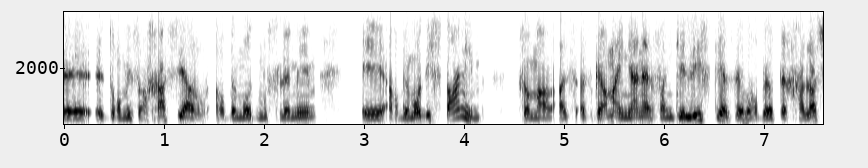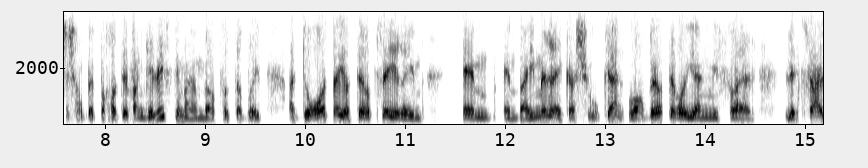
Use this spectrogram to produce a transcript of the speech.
אה, דרום-מזרח אסיה, הרבה מאוד מוסלמים, אה, הרבה מאוד היספנים. כלומר, אז, אז גם העניין האוונגליסטי הזה הוא הרבה יותר חלש, יש הרבה פחות אוונגליסטים היום בארצות הברית. הדורות היותר צעירים, הם, הם באים מרקע שהוא, כן, הוא הרבה יותר עוין מישראל. לצד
